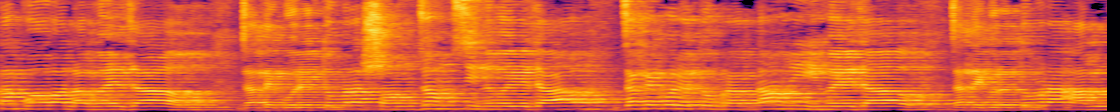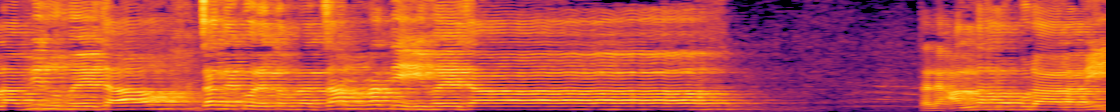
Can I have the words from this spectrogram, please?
তাকওয়ালা হয়ে যাও, যাতে করে তোমরা সংযমশীল হয়ে যাও, যাতে করে তোমরা দামি যাতে করে তোমরা আল্লাহ ভীরু হয়ে যাও, যাতে করে তোমরা জান্নাতি হয়ে যাও। তাহলে আল্লাহ রব্বুল আলমী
